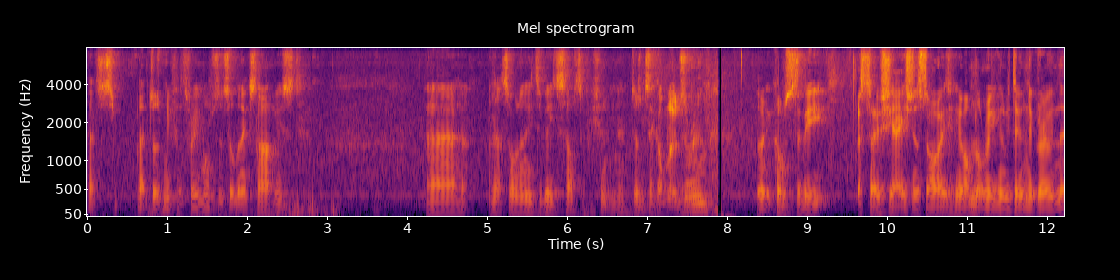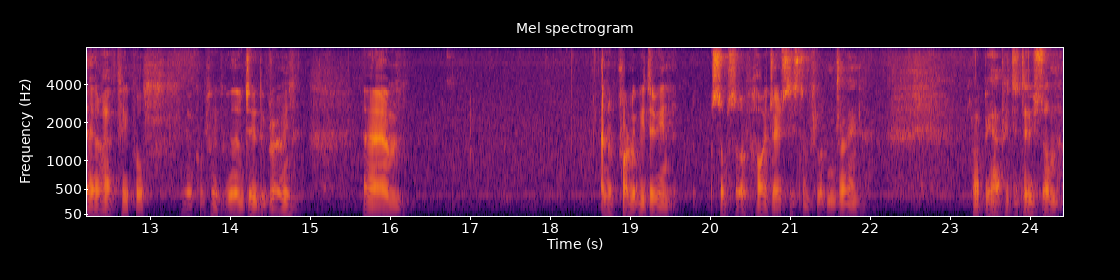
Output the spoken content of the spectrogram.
that's that does me for three months until the next harvest. Uh, and that's all I need to be self-sufficient, you know, it doesn't take up loads of room. When it comes to the association side, you know, I'm not really going to be doing the growing there. I have people, you know, a couple of people going to do the growing. Um, and I'll probably be doing some sort of hydro system flood and drain. I'd be happy to do some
